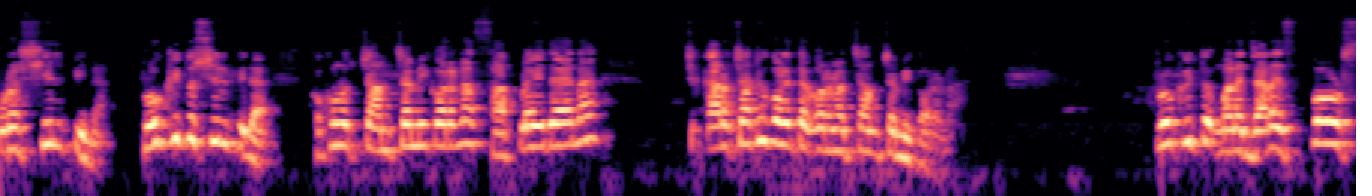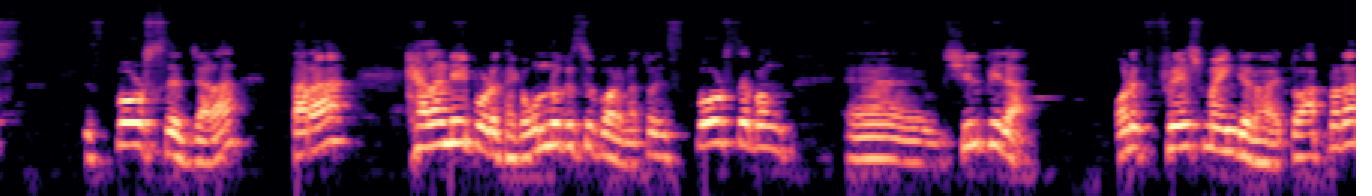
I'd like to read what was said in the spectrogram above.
ওরা শিল্পী না, প্রকৃত শিল্পীরা কখনো চামচামি করে না সাপ্লাই দেয় না, কারও চাটু করে তা করে না, চামচামি করে না। প্রকৃত মানে যারা স্পোর্টস স্পোর্টসের যারা, তারা খেলা নিয়েই পড়ে থাকে, অন্য কিছু করে না। তো স্পোর্টস এবং শিল্পীরা অনেক ফ্রেশ মাইন্ডের হয়। তো আপনারা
